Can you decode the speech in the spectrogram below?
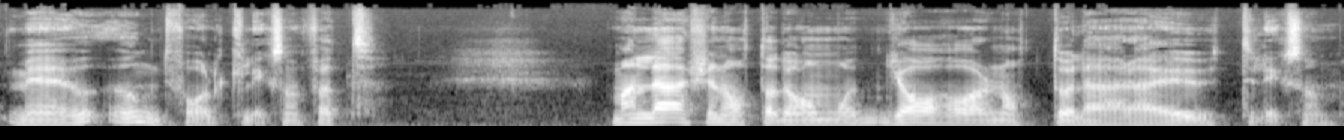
med ungt folk liksom. För att man lär sig något av dem och jag har något att lära ut liksom.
